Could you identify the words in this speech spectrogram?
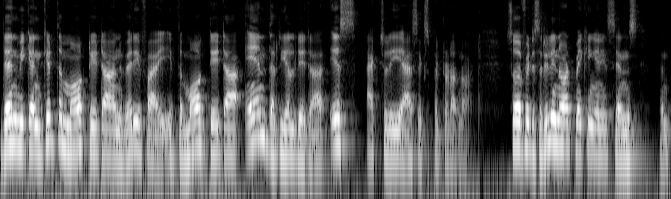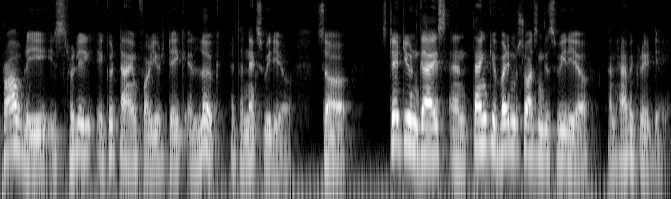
then we can get the mock data and verify if the mock data and the real data is actually as expected or not. So if it is really not making any sense, then probably it's really a good time for you to take a look at the next video. So stay tuned guys and thank you very much for watching this video and have a great day.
